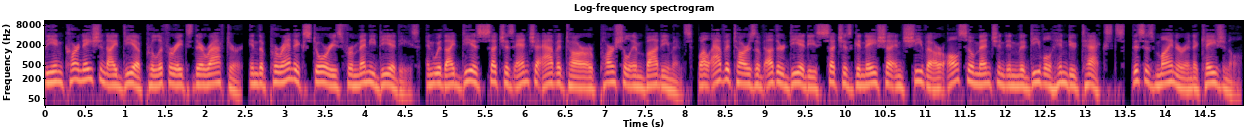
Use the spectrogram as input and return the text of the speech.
The incarnation idea proliferates thereafter, in the Puranic stories for many deities, and with ideas such as Ansha avatar or partial embodiments, while avatars of other deities such as Ganesha and Shiva are also mentioned in medieval Hindu texts, this is minor and occasional.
